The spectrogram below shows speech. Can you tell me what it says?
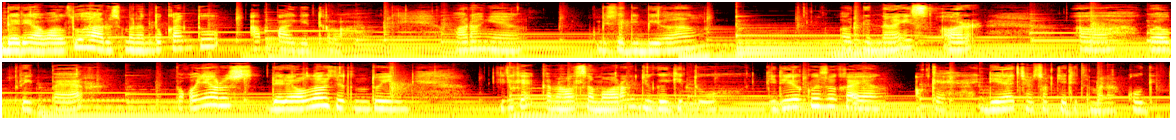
dari awal tuh harus menentukan tuh apa gitu loh. Orang yang bisa dibilang organized or uh, well prepared pokoknya harus dari awal harus ditentuin. Jadi kayak kenal sama orang juga gitu. Jadi aku suka yang oke okay, dia cocok jadi teman aku gitu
